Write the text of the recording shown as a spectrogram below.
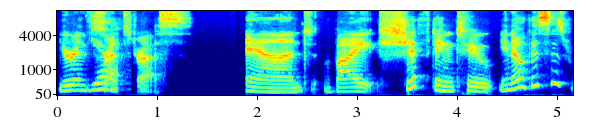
you're in yeah. threat stress and by shifting to you know this is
